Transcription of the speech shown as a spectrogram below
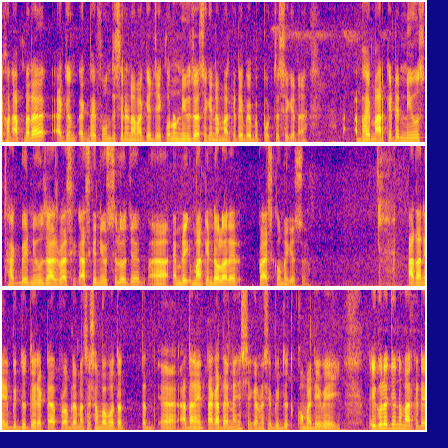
এখন আপনারা একজন, এক ভাই ফোন দিয়েছিলেন আমাকে যে কোনো নিউজ আছে কিনা মার্কেটে এভাবে পড়তেছে কিনা। ভাই মার্কেটের নিউজ থাকবে নিউজ আসবে। আজকে নিউজ ছিল যে মার্কিন ডলারের প্রাইস কমে গেছে। আদানির বিদ্যুতের একটা প্রবলেম আছে। সম্ভবত আদানির টাকা দেয় নাই, সে কারণে সে বিদ্যুৎ কমায় দেবেই। তো এগুলোর জন্য মার্কেটে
